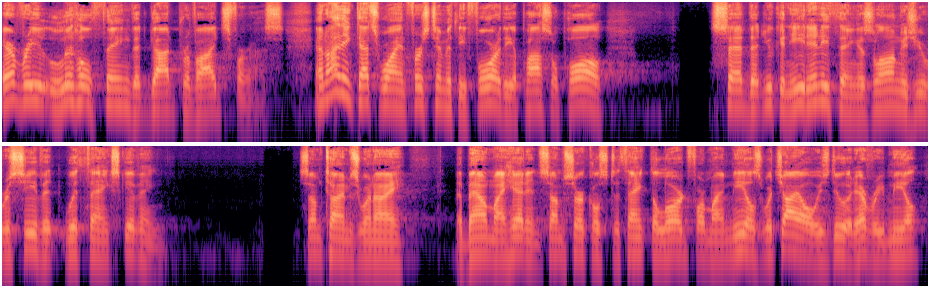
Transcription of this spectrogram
every little thing that God provides for us. And I think that's why in 1 Timothy 4, the apostle Paul said that you can eat anything as long as you receive it with thanksgiving. Sometimes when I bow my head in some circles to thank the Lord for my meals, which I always do at every meal,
